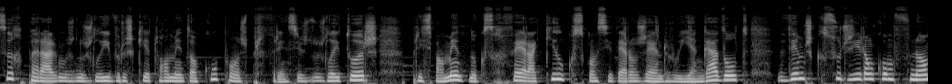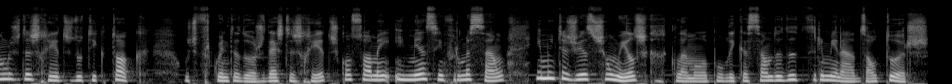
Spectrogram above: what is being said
Se repararmos nos livros que atualmente ocupam as preferências dos leitores, principalmente no que se refere àquilo que se considera o género young adult, vemos que surgiram como fenómenos das redes do TikTok. Os frequentadores destas redes consomem imensa informação e muitas vezes são eles que reclamam a publicação de determinados autores.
